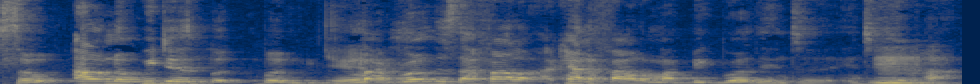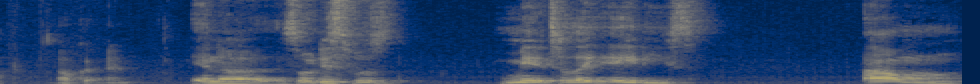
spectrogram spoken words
so I don't know. We just but but yes. my brothers. I follow. I kind of followed my big brother into into mm. hip hop. Okay. And uh, so this was mid to late eighties. I'm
